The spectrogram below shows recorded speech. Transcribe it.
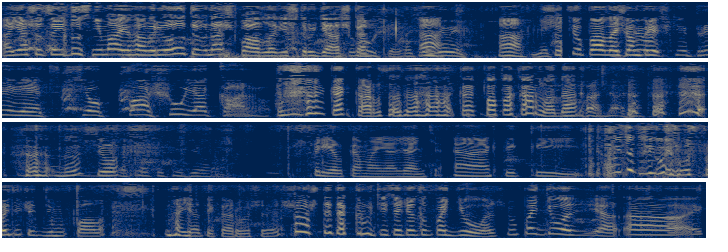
А я что-то иду, снимаю, говорю, а вот и наш Павлович, трудяжка. А, А, все, Павлович, вам при... Девочки, привет. Все, пашу я Карл. Как Карлсон, да. как папа Карла, да? Да, да, да. Ну все. Стрелка моя, гляньте. Ах ты кит. Ой, ты, ой, господи, чуть не упала. Моя ты хорошая. Что ж ты так крутишься, сейчас упадешь. Упадешь сейчас. Ай,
